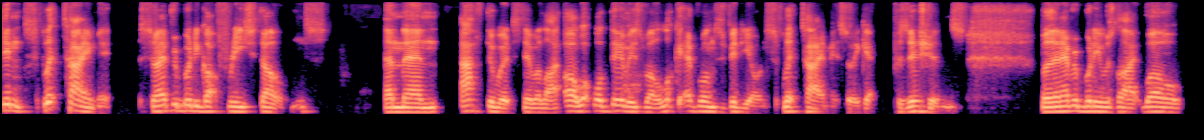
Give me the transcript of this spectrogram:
didn't split time it. So everybody got three stones. And then afterwards, they were like, oh, what we'll do is we'll look at everyone's video and split time it so we get positions. But then everybody was like, well,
